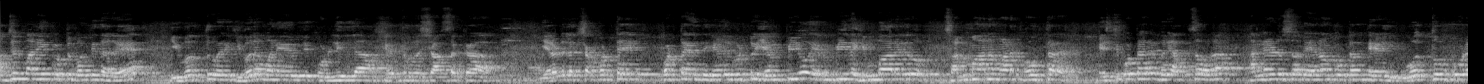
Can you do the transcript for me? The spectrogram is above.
ಅರ್ಜುನ್ ಮನೆಗೆ ಕೊಟ್ಟು ಬಂದಿದ್ದಾರೆ. ಇವತ್ತುವರೆಗೆ ಇವರ ಮನೆಯಲ್ಲಿ ಕೊಡಲಿಲ್ಲ ಕ್ಷೇತ್ರದ ಶಾಸಕ. ಎರಡು ಲಕ್ಷ ಕೊಟ್ಟೆ ಕೊಟ್ಟೆ ಎಂದು ಹೇಳಿಬಿಟ್ಟು ಎಂ ಪಿಯು ಎಂ ಪಿ ಹಿಂಬಾಲಕರು ಸನ್ಮಾನ ಮಾಡಕ್ಕೆ ಹೋಗ್ತಾರೆ. ಎಷ್ಟು ಕೊಟ್ಟಾರೆ? ಬರೀ ಹತ್ತು ಸಾವಿರ, ಹನ್ನೆರಡು ಸಾವಿರ ಏನೋ ಕೊಟ್ಟ ಅಂತ ಹೇಳಿ. ಇವತ್ತು ಕೂಡ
